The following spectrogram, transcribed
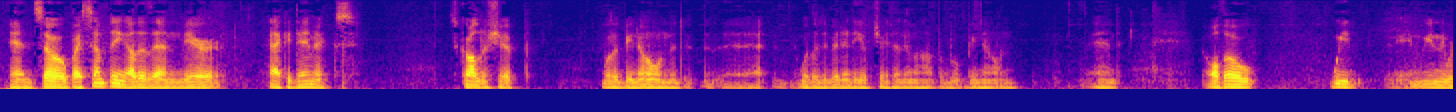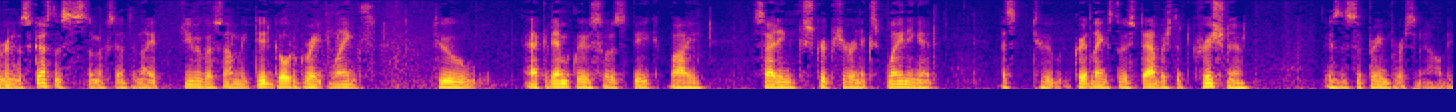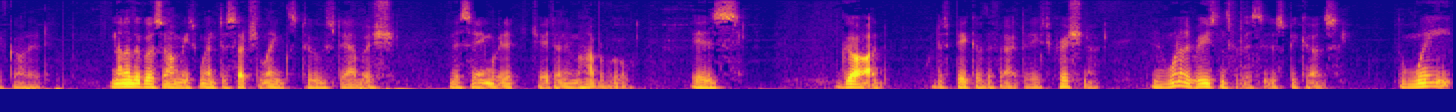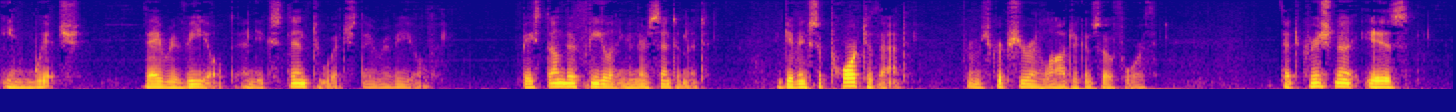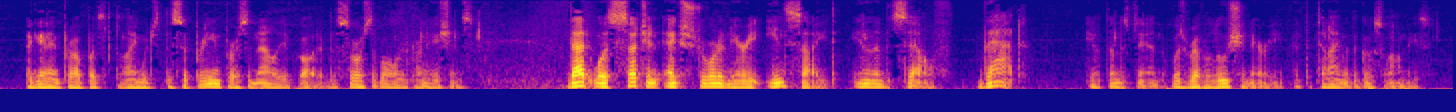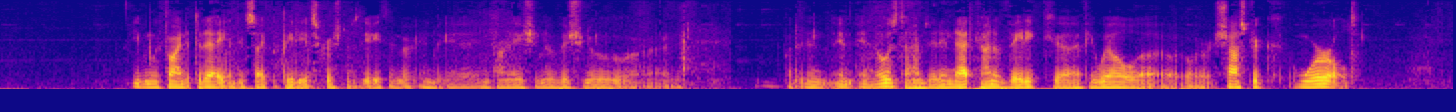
and so, by something other than mere academics, scholarship, will it be known, that, will the divinity of Chaitanya Mahaprabhu be known? And although we, we we're going to discuss this to some extent tonight, Jiva Goswami did go to great lengths to academically, so to speak, by citing scripture and explaining it as to great lengths to establish that Krishna is the supreme personality of Godhead. None of the Goswamis went to such lengths to establish in the same way that Chaitanya Mahaprabhu is God, or to speak of the fact that he's Krishna. And one of the reasons for this is because the way in which they revealed and the extent to which they revealed, based on their feeling and their sentiment, and giving support to that from scripture and logic and so forth, that Krishna is, again in Prabhupada's language, the supreme personality of God, the source of all incarnations. That was such an extraordinary insight in and of itself. That, you have to understand, was revolutionary at the time of the Goswamis. Even we find it today in the encyclopedias. Krishna is the eighth in, in, uh, incarnation of Vishnu. Uh, but in, in, in, those times, and in that kind of Vedic, uh, if you will, uh, or Shastric world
